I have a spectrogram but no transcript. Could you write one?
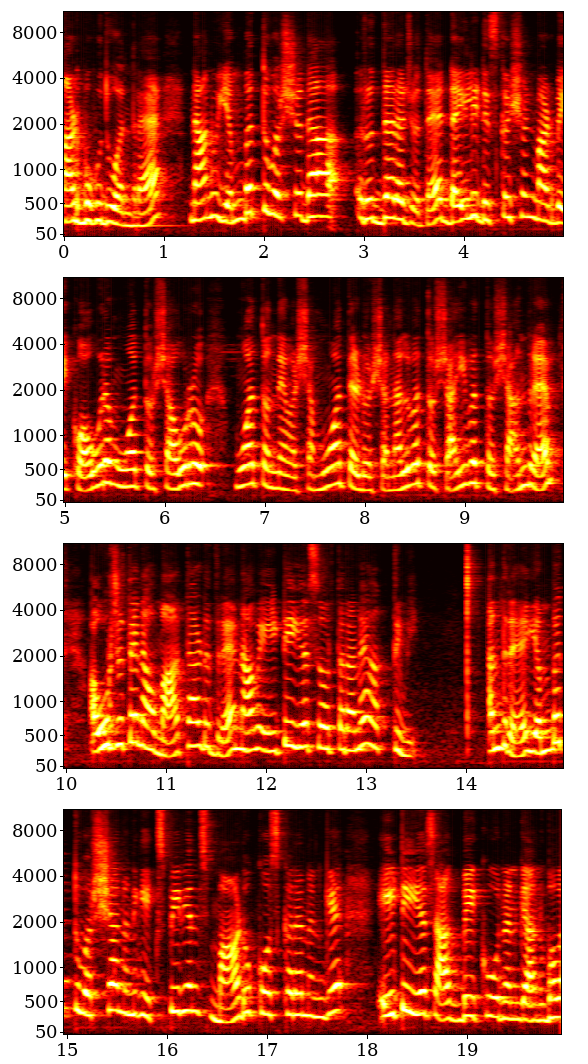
ಮಾಡಬಹುದು ಅಂದರೆ ನಾನು ಎಂಬತ್ತು ವರ್ಷದ ವೃದ್ಧರ ಜೊತೆ ಡೈಲಿ ಡಿಸ್ಕಷನ್ ಮಾಡಬೇಕು. ಅವರ ಮೂವತ್ತು ವರ್ಷ, ಅವರು ಮೂವತ್ತೊಂದನೇ ವರ್ಷ, ಮೂವತ್ತೆರಡು ವರ್ಷ, ನಲ್ವತ್ತು ವರ್ಷ, ಐವತ್ತು ವರ್ಷ ಅಂದರೆ ಅವ್ರ ಜೊತೆ ನಾವು ಮಾತಾಡಿದ್ರೆ ನಾವು ಏಯ್ಟಿ ಇಯರ್ಸ್ ಅವ್ರ ಥರನೇ ಆಗ್ತೀವಿ. ಅಂದರೆ ಎಂಬತ್ತು ವರ್ಷ ನನಗೆ ಎಕ್ಸ್ಪೀರಿಯನ್ಸ್ ಮಾಡೋಕ್ಕೋಸ್ಕರ ನನಗೆ ಏಯ್ಟಿ ಇಯರ್ಸ್ ಆಗಬೇಕು ನನಗೆ ಅನುಭವ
